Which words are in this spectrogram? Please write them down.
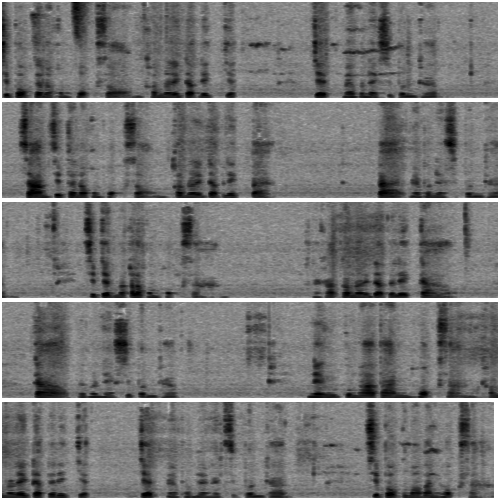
สิบหกธันวาคมหกสองคำนวณเลขดับเลขเจ็ดเจ็ดไม่พนแดงสิบผลครับ สามสิบธันวาคมหกสองคำนวณเลขดับเลขแปดแปดไม่พ้นแนวสิบผลครับสิบเจ็ดมกราคมหกสามนะครับคำนวณเลขดับเป็นเลขเก้าเก้าไม่พ้นแนวสิบผลครับหนึ่งกุมภาพันธ์หกสามคำนวณเลขดับเป็นเลขเจ็ดเจ็ดไม่พ้นแนวสิบผลครับสิบหกกุมภาพันธ์หกสาม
